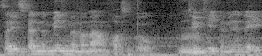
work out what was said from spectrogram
So he spend the minimum amount possible to Mm. keep them in the league,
